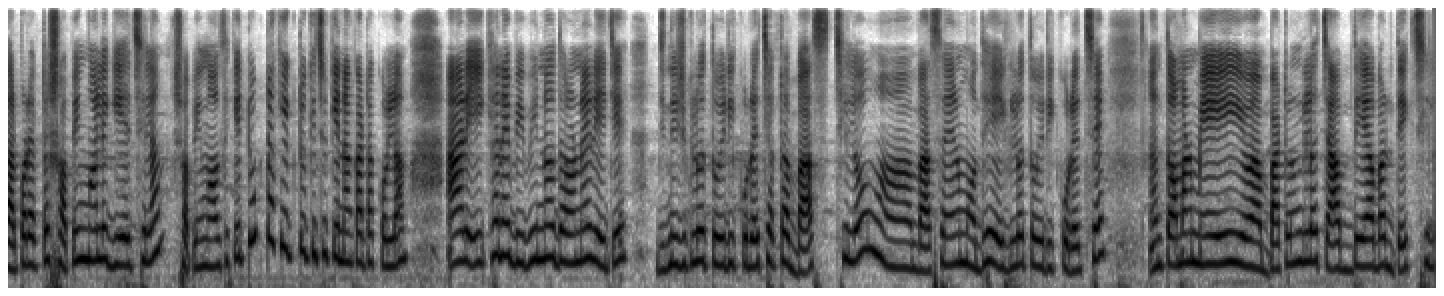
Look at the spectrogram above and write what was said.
তারপর একটা শপিং মলে গিয়েছিলাম শপিং মল থেকে টুকটাক একটু কিছু কেনাকাটা করলাম। আর এইখানে বিভিন্ন ধরনের এই যে জিনিসগুলো তৈরি করেছে, একটা বাস ছিল বাসের মধ্যে এগুলো তৈরি করেছে। তো আমার মেয়ে এই বাটনগুলো চাপ দিয়ে আবার দেখছিল,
